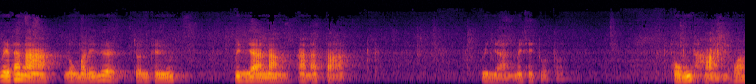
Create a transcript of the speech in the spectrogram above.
เวทนาลงมาเรื่อยๆจนถึงวิญญาณังอนัตตา วิญญาณไม่ใช่ตัวตน ผมถามว่า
